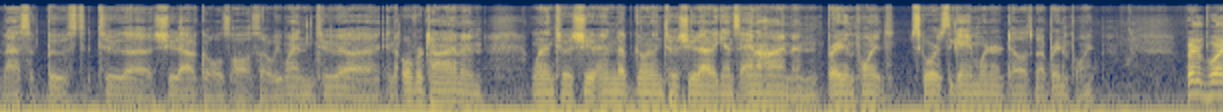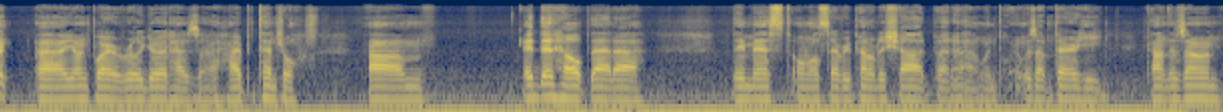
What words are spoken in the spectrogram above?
massive boost to the shootout goals. Also, we went into uh, in overtime and went into a shoot. Ended up going into a shootout against Anaheim, and Brayden Point scores the game winner. Tell us about Brayden Point. Brayden Point, uh, young player, really good, has high potential. Um, it did help that uh, they missed almost every penalty shot, but uh, when Point was up there, he got in the zone,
